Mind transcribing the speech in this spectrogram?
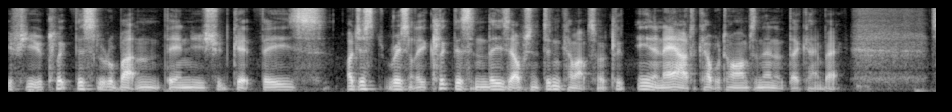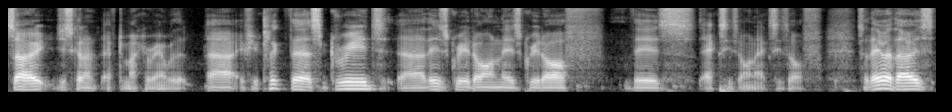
if you click this little button, then you should get these. I just recently clicked this and these options didn't come up, so I clicked in and out a couple times and then they came back. So you're just going to have to muck around with it. Uh, if you click this grid, uh, there's grid on, there's grid off, there's axes on, axes off. So there are those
